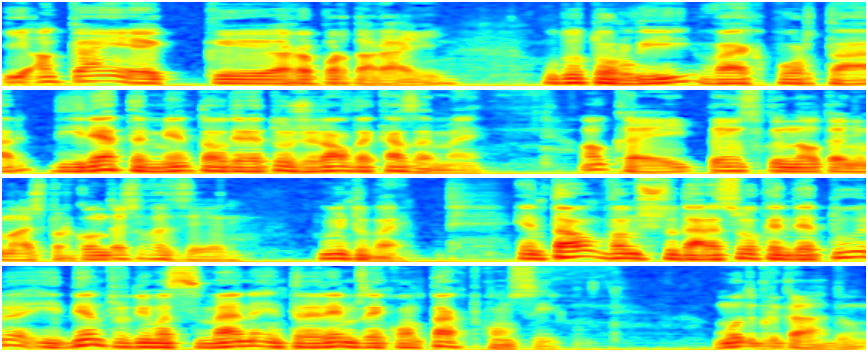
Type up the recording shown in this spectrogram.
E a quem é que reportarei? O Dr. Lee vai reportar diretamente ao Diretor-Geral da Casa-Mãe. Ok, penso que não tenho mais perguntas a fazer. Muito bem. Então vamos estudar a sua candidatura e dentro de uma semana entraremos em contato consigo. Muito obrigado.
